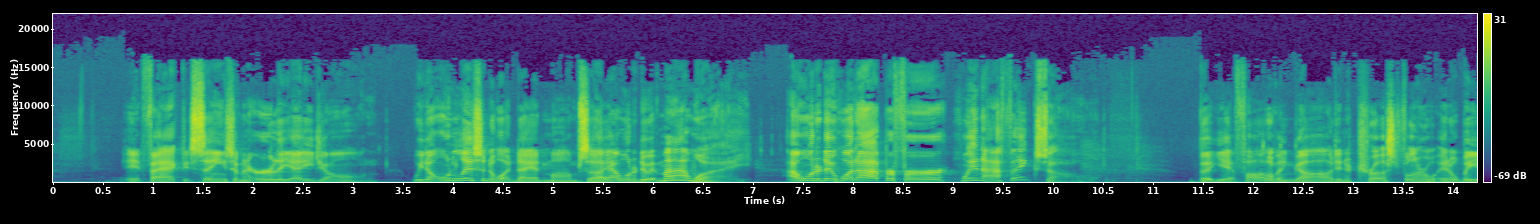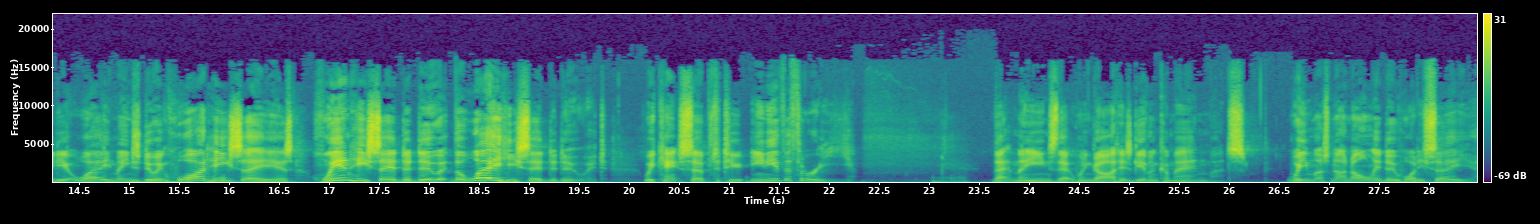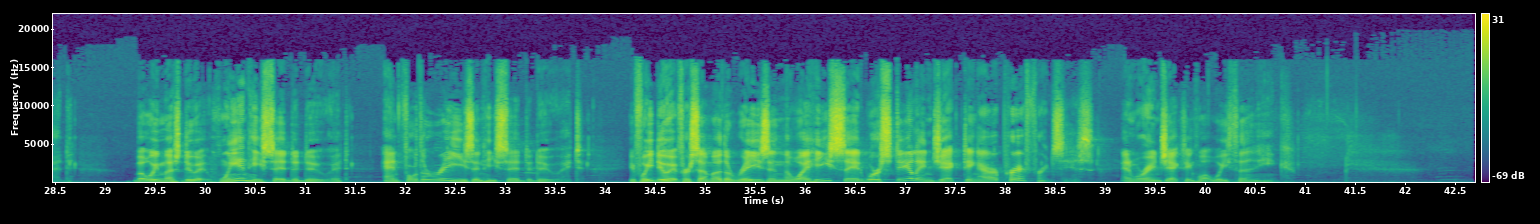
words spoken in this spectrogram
In fact, it seems from an early age on, we don't want to listen to what dad and mom say. I want to do it my way. I want to do what I prefer when I think so. But yet, following God in a trustful and obedient way means doing what He says, when He said to do it, the way He said to do it. We can't substitute any of the three. That means that when God has given commandments, we must not only do what He said, but we must do it when He said to do it and for the reason He said to do it. If we do it for some other reason the way He said, we're still injecting our preferences and we're injecting what we think.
